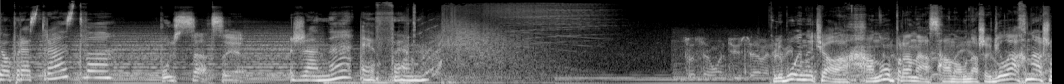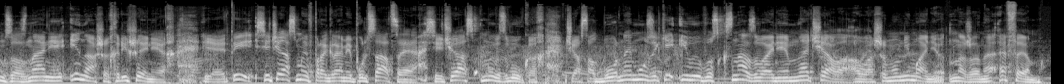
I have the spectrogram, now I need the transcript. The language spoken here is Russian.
Все пространство. Пульсация. Жана FM. Любое начало, оно про нас, оно в наших делах, нашем сознании и наших решениях. Я и ты, сейчас мы в программе «Пульсация», сейчас мы в звуках, час отборной музыки и выпуск с названием «Начало», а вашему вниманию на Жана FM.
